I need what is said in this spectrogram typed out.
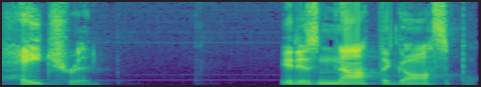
hatred. It is not the gospel.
